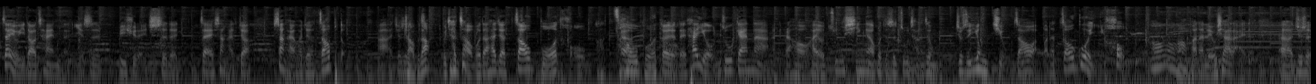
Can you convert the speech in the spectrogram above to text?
再有一道菜呢，也是必须得吃的，在上海叫上海话叫糟不懂啊，就是找不到，不叫找不到，它叫糟脖头啊，糟脖头。对对对，它有猪肝呐，然后还有猪心啊，或者是猪肠这种，就是用酒糟啊把它糟过以后哦，把它留下来的。呃，就是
